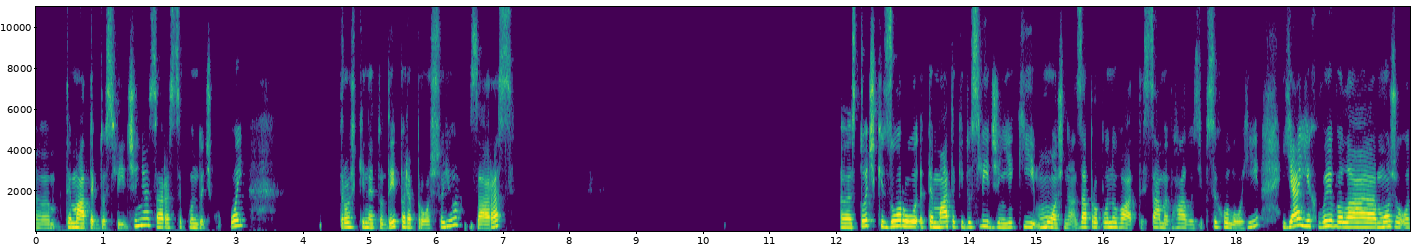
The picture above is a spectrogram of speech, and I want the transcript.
е, тематик дослідження, зараз секундочку, ой, трошки не туди, перепрошую, зараз. З точки зору тематики досліджень, які можна запропонувати саме в галузі психології, я їх вивела, можу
